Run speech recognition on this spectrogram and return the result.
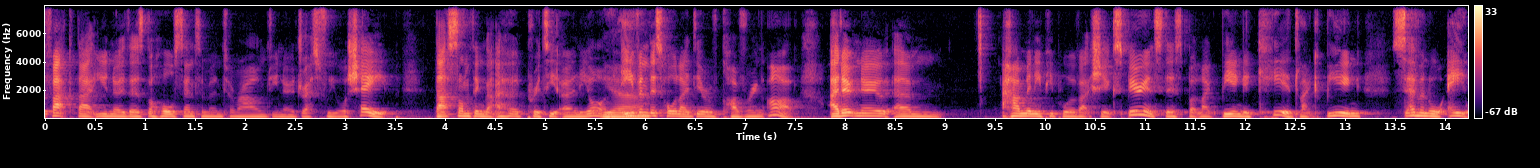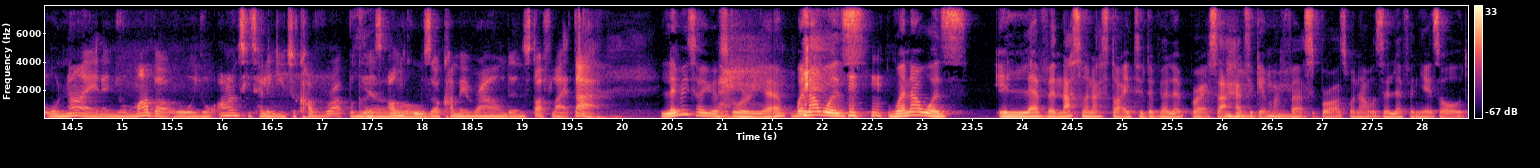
the fact that, you know, there's the whole sentiment around, you know, dress for your shape, that's something that I heard pretty early on. Yeah. Even this whole idea of covering up. I don't know um how many people have actually experienced this, but like being a kid, like being seven or eight or nine, and your mother or your auntie telling you to cover up because Yo. uncles are coming round and stuff like that. Let me tell you a story, yeah. When I was when I was 11, that's when I started to develop breasts. I had to get my first bras when I was 11 years old.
